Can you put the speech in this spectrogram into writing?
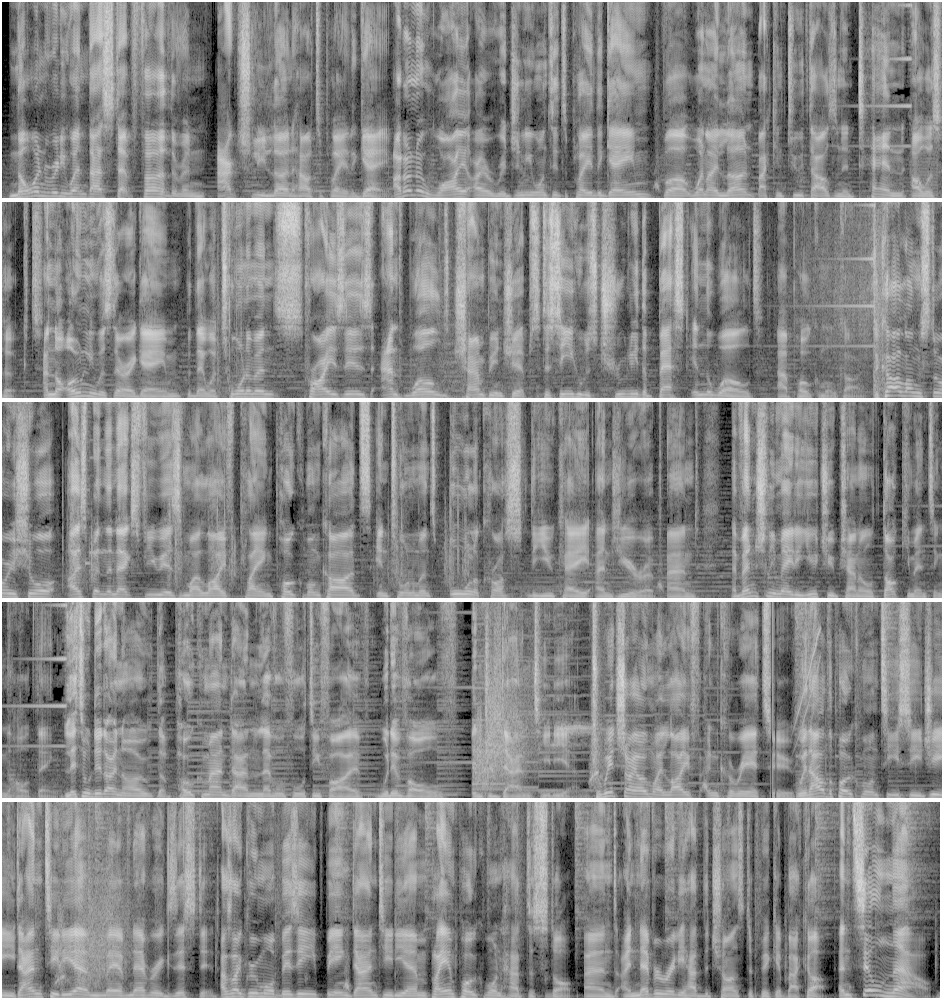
no one really went that step further and actually learned how to play the game. I don't know why I originally wanted to play the game, but when I learned back in 2010, I was hooked. And not only was there a game, but there were tournaments, prizes, and world championships to see who was truly the best in the world at Pokemon cards. To cut a long story short, I spent the next few years of my life playing Pokemon cards in tournaments all across the UK and Europe, and eventually made a YouTube channel documenting the whole thing. Little did I know that Pokemon Dan level 45 would evolve into Dan TDM, to which I owe my life and career to. Without the Pokemon TCG, Dan TDM may have never existed. As I grew more busy being Dan TDM, playing Pokemon had to stop, and I never really had the chance to pick it back up. Until now.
